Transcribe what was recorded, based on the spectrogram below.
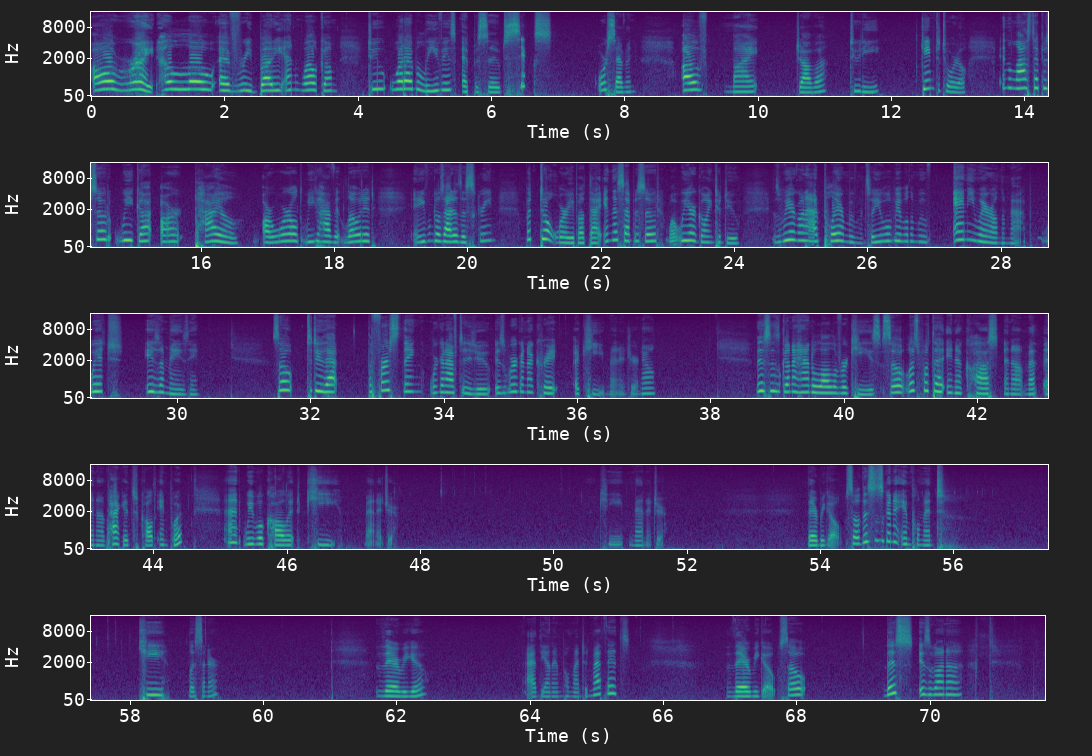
Alright, hello everybody and welcome to what I believe is episode 6 or 7 of my Java 2D game tutorial. In the last episode we got our tile, our world, we have it loaded, it even goes out of the screen, but don't worry about that. In this episode what we are going to do is we are going to add player movement so you will be able to move anywhere on the map, which is amazing. So, to do that, the first thing we're going to have to do is we're going to create a key manager. Now, this is going to handle all of our keys. So, let's put that in a class in a in a package called input and we will call it key manager. Key manager. There we go. So this is going to implement key listener. There we go. Add the unimplemented methods. There we go. So this is gonna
